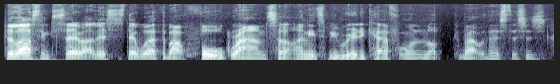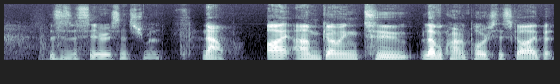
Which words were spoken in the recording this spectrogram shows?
The last thing to say about this is they're worth about four grand, so I need to be really careful and not come out with this. This is this is a serious instrument. Now, I am going to level crown and polish this guy, but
